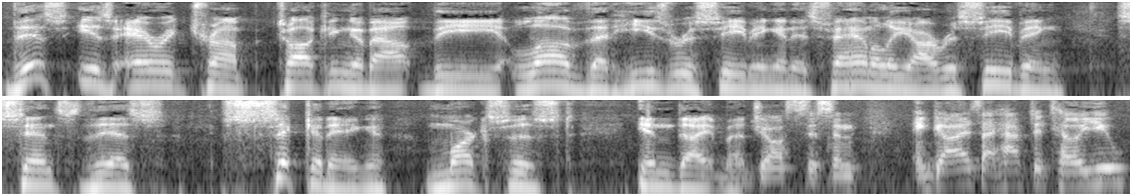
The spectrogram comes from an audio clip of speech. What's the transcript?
This is Eric Trump talking about the love that he's receiving and his family are receiving since this sickening Marxist indictment. Justice. And, and guys, I have to tell you,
